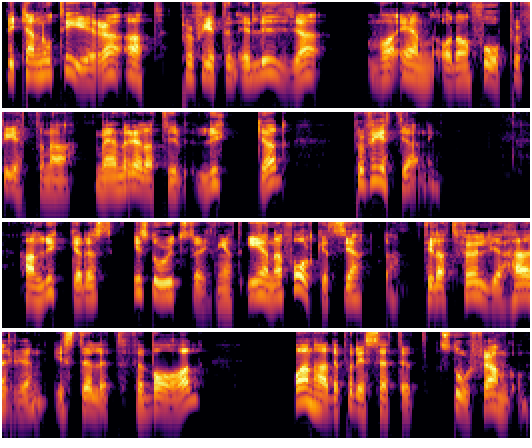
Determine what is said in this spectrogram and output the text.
Vi kan notera att profeten Elia var en av de få profeterna med en relativt lyckad profetgärning. Han lyckades i stor utsträckning att ena folkets hjärta till att följa Herren istället för Baal och han hade på det sättet stor framgång.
